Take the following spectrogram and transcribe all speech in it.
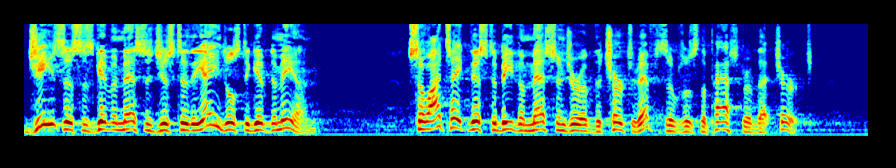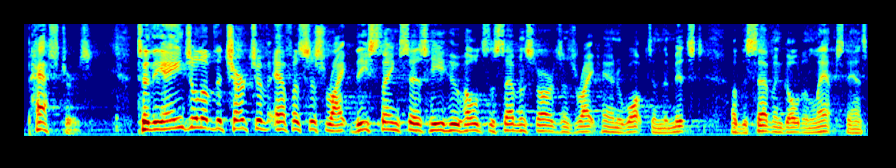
Jesus is giving messages to the angels to give to men. So I take this to be the messenger of the church of Ephesus, was the pastor of that church. Pastors. To the angel of the church of Ephesus, write these things says he who holds the seven stars in his right hand, who walks in the midst of the seven golden lampstands.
